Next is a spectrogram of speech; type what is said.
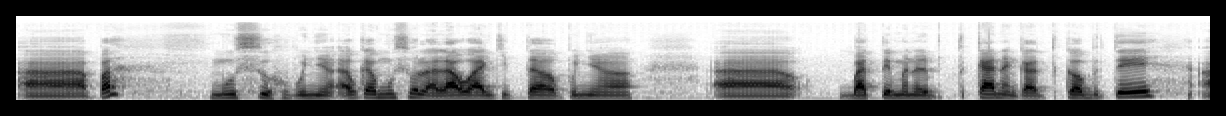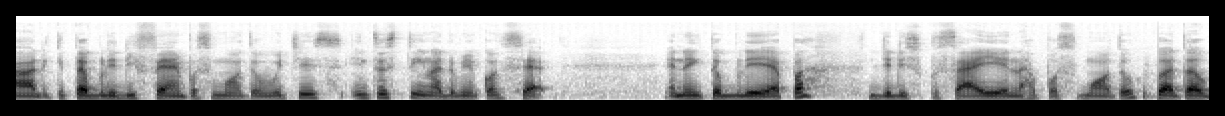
uh, apa musuh punya uh, bukan musuh lah lawan kita punya uh, button mana ada tekanan kalau tekan betul uh, kita boleh defend apa semua tu which is interesting lah dia punya konsep and then kita boleh apa jadi super saiyan lah apa semua tu atau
